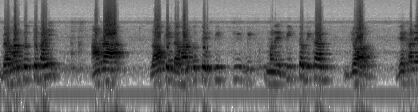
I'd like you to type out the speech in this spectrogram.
ব্যবহার করতে পারি। আমরা লাউকে ব্যবহার করতে মানে পিত্ত বিকার জ্বর, যেখানে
